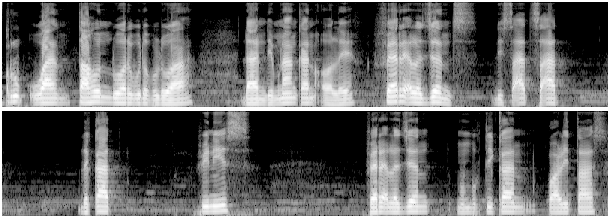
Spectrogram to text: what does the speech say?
Group 1 tahun 2022 dan dimenangkan oleh Very Elegance di saat-saat dekat finish. Very Elegant membuktikan kualitas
